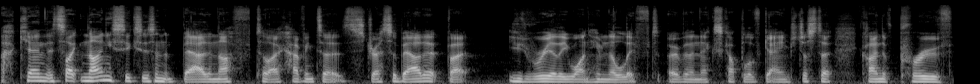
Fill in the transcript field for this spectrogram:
again, it's like 96 isn't bad enough to like having to stress about it, but you'd really want him to lift over the next couple of games just to kind of prove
